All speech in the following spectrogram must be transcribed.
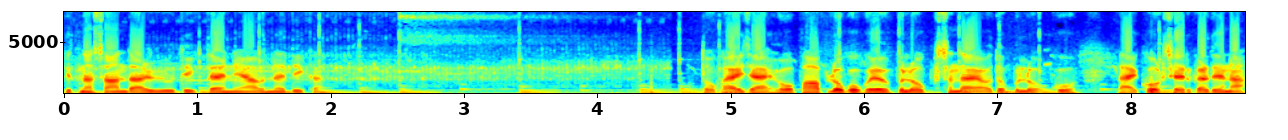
कितना शानदार व्यू दिखता है यहाँ पर नदी का। तो भाई जाए होप आप लोगों को ये ब्लॉग पसंद आया हो तो ब्लॉग को लाइक और शेयर कर देना।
